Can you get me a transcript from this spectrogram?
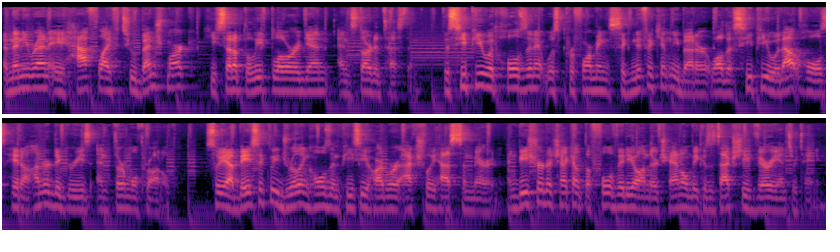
And then he ran a Half-Life 2 benchmark, he set up the leaf blower again, and started testing. The CPU with holes in it was performing significantly better, while the CPU without holes hit 100 degrees and thermal throttled. So yeah, basically drilling holes in PC hardware actually has some merit, and be sure to check out the full video on their channel because it's actually very entertaining.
